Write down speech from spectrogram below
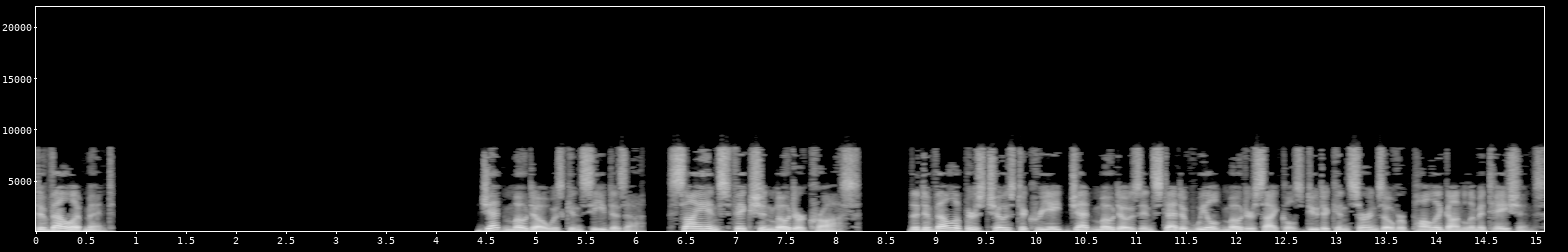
Development Jet Moto was conceived as a science fiction motocross. The developers chose to create jet motos instead of wheeled motorcycles due to concerns over polygon limitations.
